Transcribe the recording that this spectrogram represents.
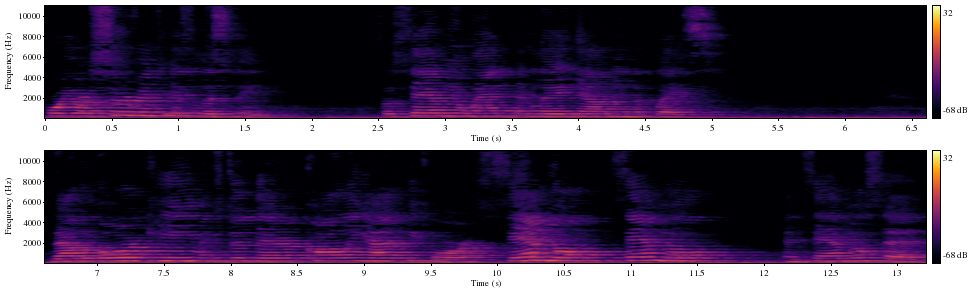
for your servant is listening. So Samuel went and lay down in the place. Now the Lord came and stood there, calling as before, Samuel, Samuel. And Samuel said,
